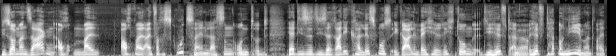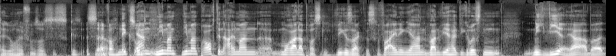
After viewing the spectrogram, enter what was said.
wie soll man sagen, auch mal auch mal einfach es gut sein lassen und, und ja, diese, dieser Radikalismus, egal in welche Richtung, die hilft einem, Ja. hilft, hat noch nie jemand weitergeholfen. So, es ist, ist Ja. einfach nichts. Ja, und niemand, niemand braucht den Allmann äh, Moralapostel. Wie gesagt, es, vor einigen Jahren waren wir halt die größten, nicht wir, ja, aber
